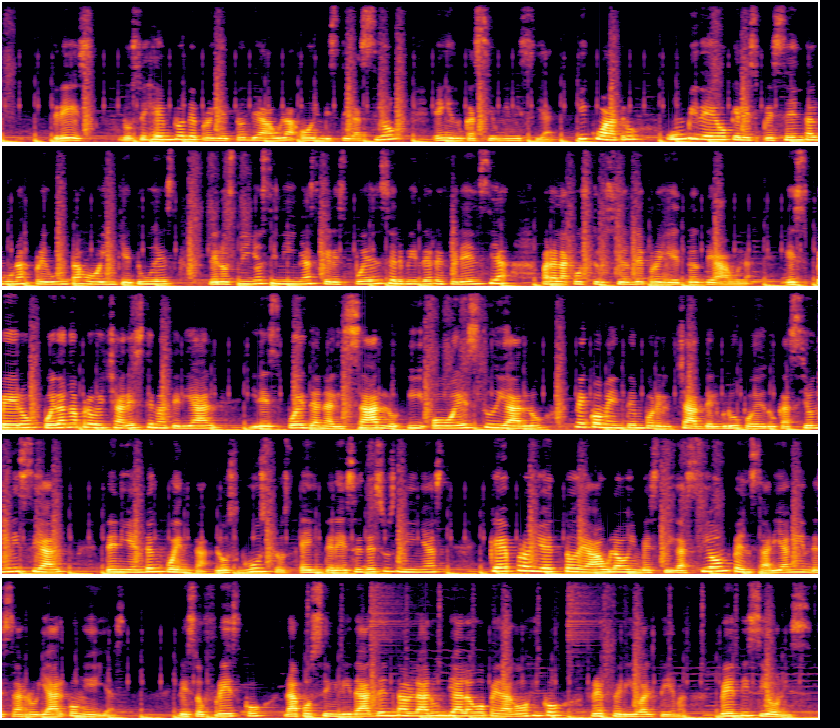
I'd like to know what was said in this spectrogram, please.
3. Dos ejemplos de proyectos de aula o investigación en educación inicial. Y 4 un video que les presenta algunas preguntas o inquietudes de los niños y niñas que les pueden servir de referencia para la construcción de proyectos de aula. Espero puedan aprovechar este material y después de analizarlo y o estudiarlo, me comenten por el chat del grupo de educación inicial, teniendo en cuenta los gustos e intereses de sus niñas, qué proyecto de aula o investigación pensarían en desarrollar con ellas les ofrezco la posibilidad de entablar un diálogo pedagógico referido al tema. Bendiciones.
